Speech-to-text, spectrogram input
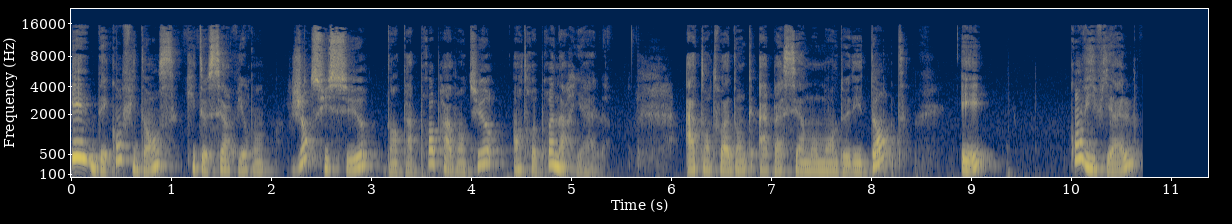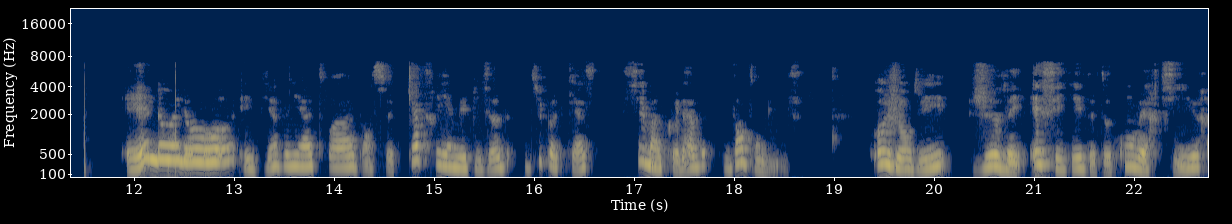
et des confidences qui te serviront, j'en suis sûre, dans ta propre aventure entrepreneuriale. Attends-toi donc à passer un moment de détente et convivial. Hello, hello et bienvenue à toi dans ce quatrième épisode du podcast C'est ma collab dans ton bise. Aujourd'hui, je vais essayer de te convertir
